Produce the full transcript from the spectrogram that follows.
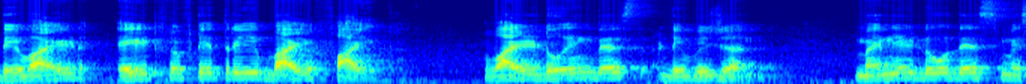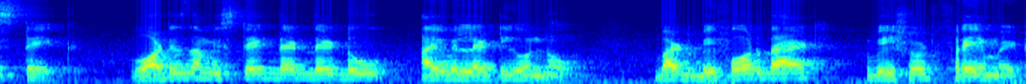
divide 853 by 5 while doing this division many do this mistake. What is the mistake that they do? I will let you know. But before that we should frame it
